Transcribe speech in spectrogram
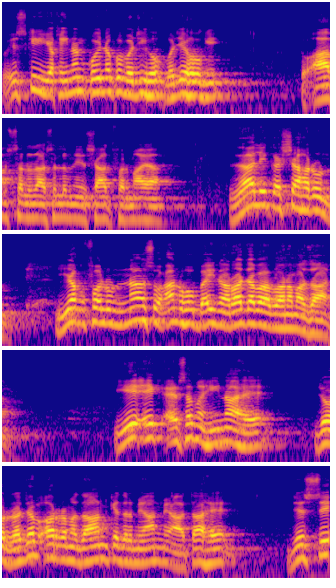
تو اس کی یقیناً کوئی نہ کوئی وجہ ہو، وجہ ہوگی۔ تو آپ صلی اللہ علیہ وسلم نے ارشاد فرمایا ذالک شہر یغفل الناس عنہ بین رجب و رمضان یہ ایک ایسا مہینہ ہے جو رجب اور رمضان کے درمیان میں آتا ہے، جس سے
